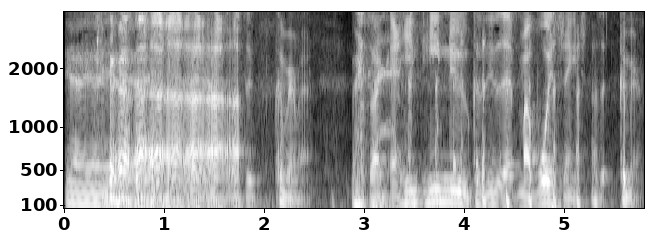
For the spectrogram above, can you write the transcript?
yeah, yeah, yeah. yeah. I said, "Come here, man." It's like, and he he knew because my voice changed. I said, "Come here."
